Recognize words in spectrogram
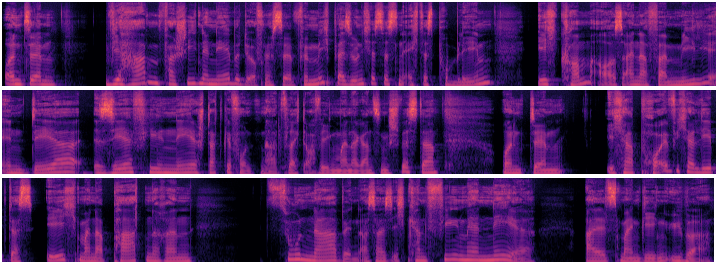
und ähm, wir haben verschiedene Nähbedürfnisse. Für mich persönlich ist das ein echtes Problem. Ich komme aus einer Familie, in der sehr viel Nähe stattgefunden hat, vielleicht auch wegen meiner ganzen Geschwister. Und ähm, ich habe häufig erlebt, dass ich meiner Partnerin zu nah bin. Das heißt, ich kann viel mehr Nähe als mein Gegenüber.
